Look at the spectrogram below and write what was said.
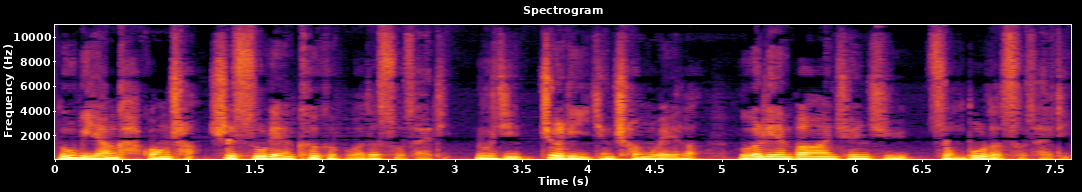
卢比扬卡广场是苏联科克勃的所在地，如今这里已经成为了俄联邦安全局总部的所在地，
